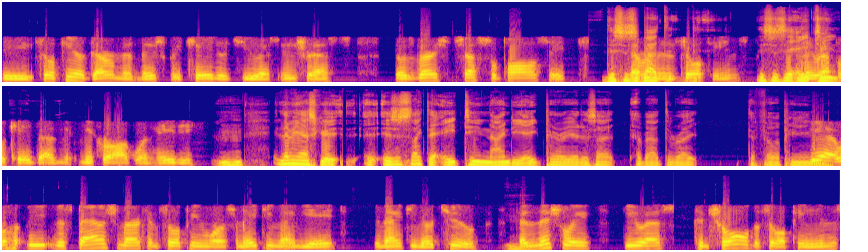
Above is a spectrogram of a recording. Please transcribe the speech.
the Filipino government basically catered to U.S. interests. It was a very successful policy. This is about the, the Philippines. This is the 18... 18... They replicated that in Nicaragua and Haiti. Mm-hmm. Let me ask you: Is this like the 1898 period? Is that about the right? The Philippine? Yeah. Well, the the Spanish American Philippine War was from 1898 to 1902. Because mm-hmm. initially the U.S controlled the Philippines,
